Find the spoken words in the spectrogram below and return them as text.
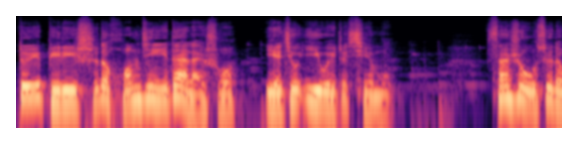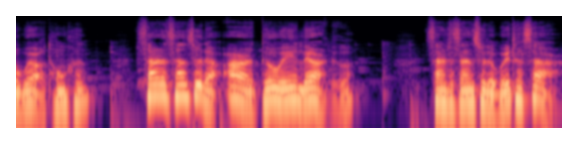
对于比利时的黄金一代来说，也就意味着谢幕。三十五岁的维尔通亨，三十三岁的阿尔德维雷尔德，三十三岁的维特塞尔，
